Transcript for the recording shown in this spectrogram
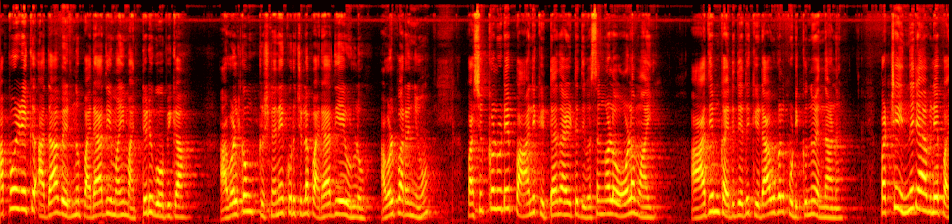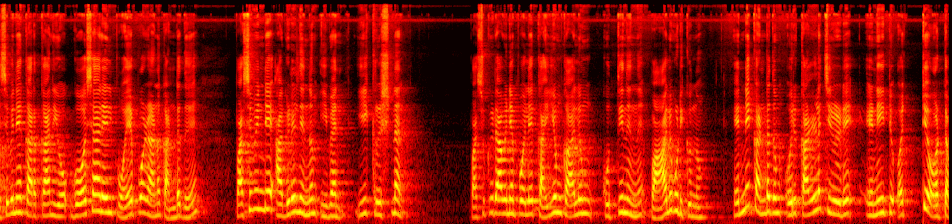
അപ്പോഴേക്ക് അതാ വരുന്നു പരാതിയുമായി മറ്റൊരു ഗോപിക. അവൾക്കും കൃഷ്ണനെക്കുറിച്ചുള്ള പരാതിയേ ഉള്ളൂ. അവൾ പറഞ്ഞു പശുക്കളുടെ പാൽ കിട്ടാതായിട്ട് ദിവസങ്ങളോളമായി. ആദ്യം കരുതിയത് കിടാവുകൾ കുടിക്കുന്നു എന്നാണ്. പക്ഷേ ഇന്ന് രാവിലെ പശുവിനെ കറക്കാൻ യോ ഗോശാലയിൽ പോയപ്പോഴാണ് കണ്ടത് പശുവിന്റെ അകിടിൽ നിന്നും ഇവൻ ഈ കൃഷ്ണൻ. പശുക്കിടാവിനെ പോലെ കൈയും കാലും കുത്തി നിന്ന് പാൽ കുടിക്കുന്നു. എന്നെ കണ്ടതും ഒരു കള്ളച്ചിരിയുടെ എണീറ്റ് ഒറ്റ ഓട്ടം.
